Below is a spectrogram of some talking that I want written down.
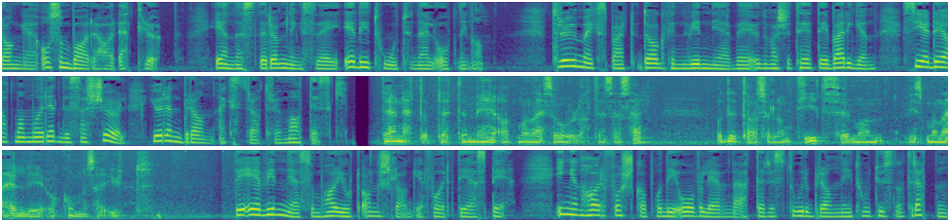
lange og som bare har ett løp. Eneste rømningsvei er de to tunnelåpningene. Traumeekspert Dagfinn Vinje ved Universitetet i Bergen sier det at man må redde seg sjøl, gjør en brann ekstra traumatisk. Det er nettopp dette med at man er så overlatt til seg selv. Og det tar så lang tid før man, hvis man er heldig, å komme seg ut. Det er Vinje som har gjort anslaget for DSB. Ingen har forska på de overlevende etter storbrannen i 2013,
